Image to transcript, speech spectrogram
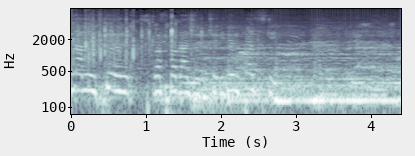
Nami hymn gospodarzy, czyli hymn polski. Dziękujemy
